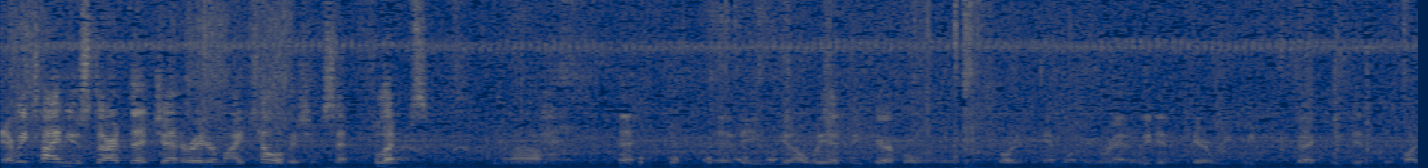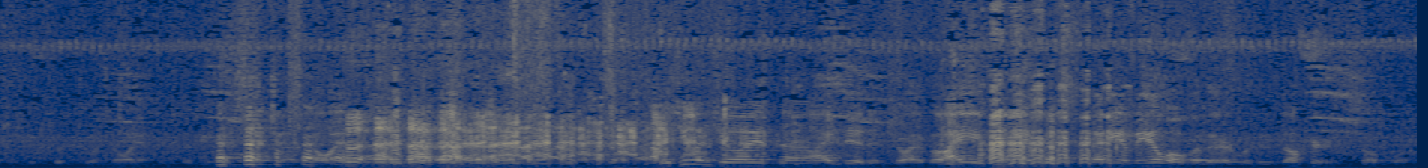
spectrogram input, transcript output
every time you start that generator, my television set flips. Uh, and he, you know, we had to be careful, uh, according to him, when we ran it. We didn't care. We, we, in fact, we did it as much as we could to annoy him because he was such an annoyance. Did you enjoy it, Don? I did enjoy it, but I ate many a meal over there with his daughter and so forth.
